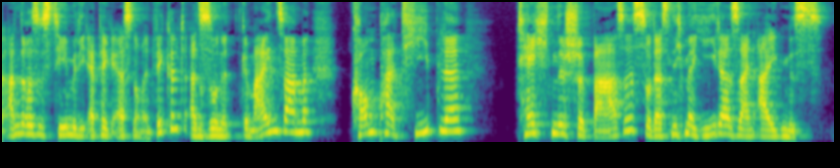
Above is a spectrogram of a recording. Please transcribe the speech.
andere Systeme, die Epic erst noch entwickelt. Also so eine gemeinsame, kompatible technische Basis, so dass nicht mehr jeder sein eigenes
